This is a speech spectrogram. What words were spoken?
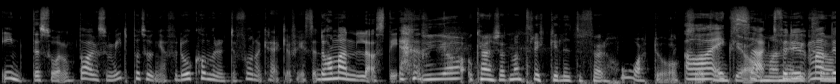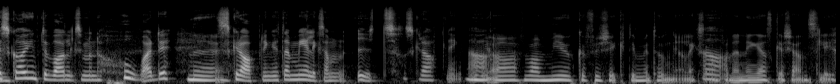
inte så långt bak, alltså mitt på tungan, för då kommer du inte få några kräklarfrister. Då har man löst det. Ja, och kanske att man trycker lite för hårt då också. Ja, jag, exakt. man För det, liksom... man, det ska ju inte vara liksom en hård Nej. skrapning, utan mer liksom ytskrapning. Ja. Ja, var mjuk och försiktig med tungan liksom, Ja. för den är ganska känslig.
